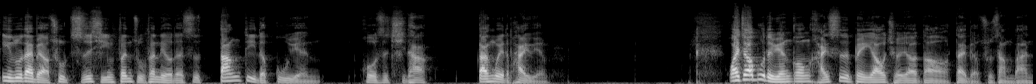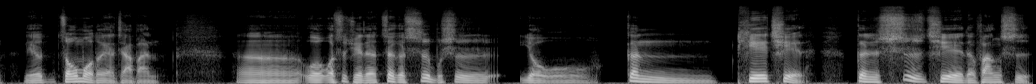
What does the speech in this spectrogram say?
印度代表处执行分组分流的是当地的雇员或者是其他。单位的派员，外交部的员工还是被要求要到代表处上班，连周末都要加班。呃，我我是觉得这个是不是有更贴切、更适切的方式，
